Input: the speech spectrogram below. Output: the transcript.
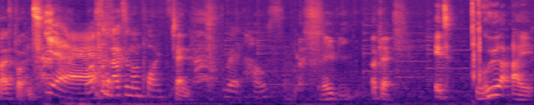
Five points. Yeah. What's the maximum point? Ten. Red House. Maybe. Okay. It's Rührei.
